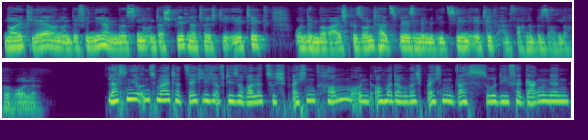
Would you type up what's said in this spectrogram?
neu klären und definieren müssen. Und da spielt natürlich die Ethik und im Bereich Gesundheitswesen, die Medizinethik einfach eine besondere Rolle. Lassen Sie uns mal tatsächlich auf diese Rolle zu sprechen kommen und auch mal darüber sprechen, was so die vergangenen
